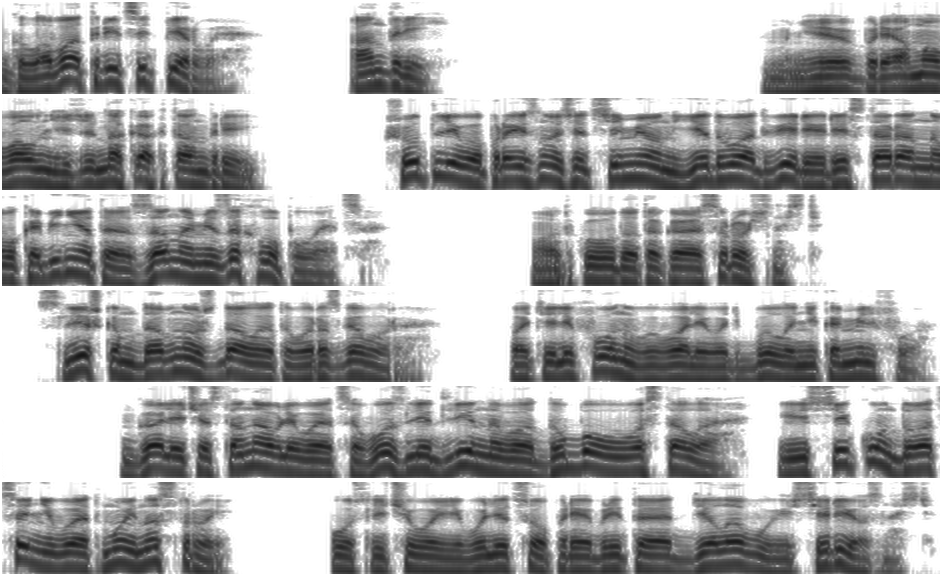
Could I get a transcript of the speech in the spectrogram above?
Глава 31. Андрей. «Мне прямо волнительно как-то, Андрей», — шутливо произносит Семен, едва дверь ресторанного кабинета за нами захлопывается. «Откуда такая срочность?» Слишком давно ждал этого разговора. По телефону вываливать было не камильфо. Галич останавливается возле длинного дубового стола и секунду оценивает мой настрой, после чего его лицо приобретает деловую серьезность.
